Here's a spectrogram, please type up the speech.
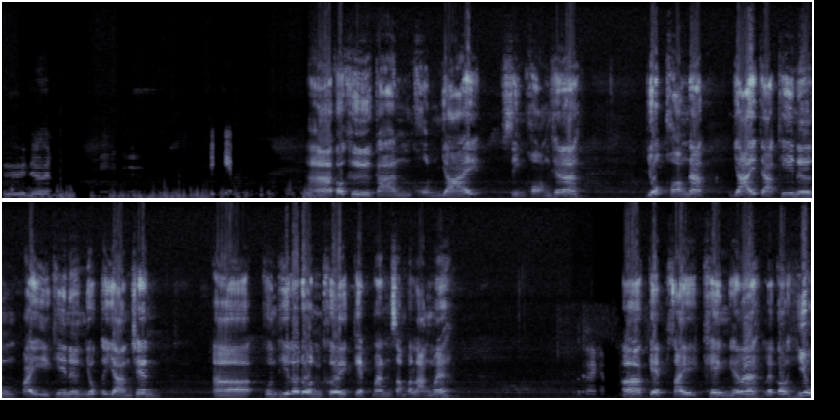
หรือเดินเก็บอ่าก็คือการขนย้าย สิ่งของใช่ไหมยกของหนักย้ายจากที่หนึ่งไปอีกที่หนึ่งยกตัวอย่างเช่นอ่าคุณธีรดลเคยเก็บมันสำปะหลังไหมเคยครับอ่าเก็บใส่เข่งใช่ไหมแล้วก็หิ้ว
